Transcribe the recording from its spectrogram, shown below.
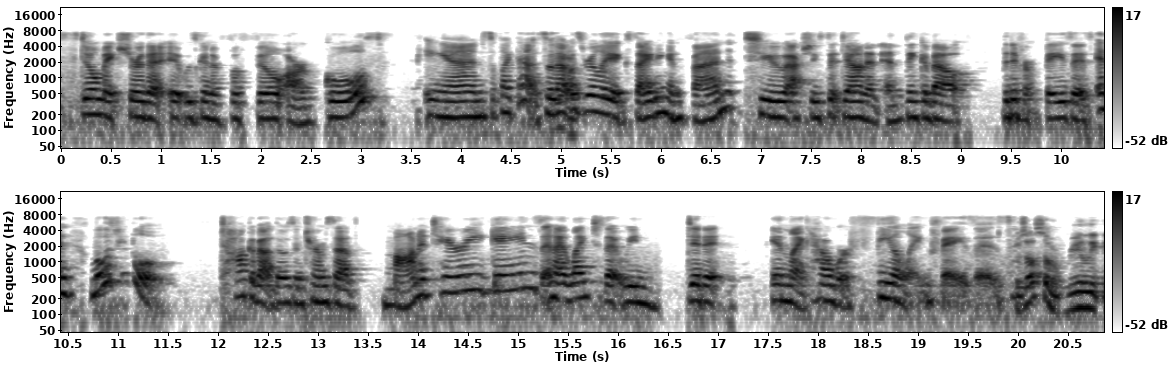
still make sure that it was going to fulfill our goals and stuff like that so that Yeah. was really exciting and fun to actually sit down and, and think about the different phases. And most people talk about those in terms of monetary gains. And I liked that we did it in like how we're feeling phases. It was also really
